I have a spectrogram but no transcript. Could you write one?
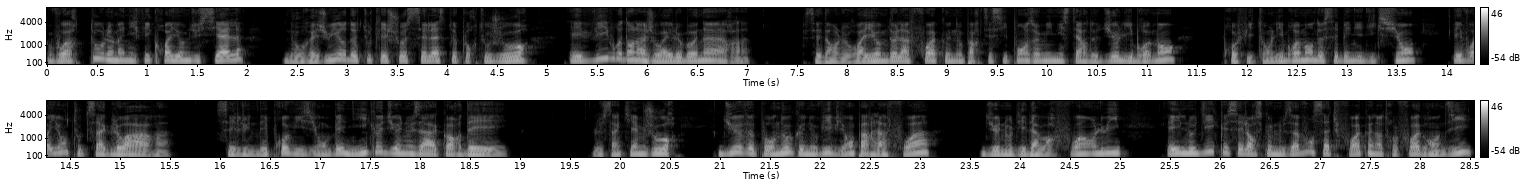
voir tout le magnifique royaume du ciel, nous réjouir de toutes les choses célestes pour toujours, et vivre dans la joie et le bonheur. C'est dans le royaume de la foi que nous participons au ministère de Dieu librement, profitons librement de ses bénédictions, et voyons toute sa gloire. C'est l'une des provisions bénies que Dieu nous a accordées. Le cinquième jour, Dieu veut pour nous que nous vivions par la foi, Dieu nous dit d'avoir foi en lui, et il nous dit que c'est lorsque nous avons cette foi que notre foi grandit.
